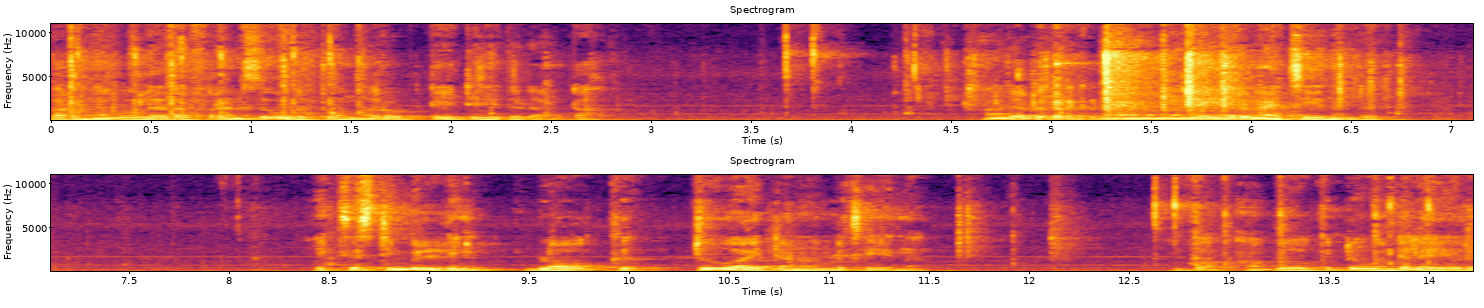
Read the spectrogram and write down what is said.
പറഞ്ഞ പോലെ റെഫറൻസ് കൊടുത്തൊന്ന് റൊട്ടേറ്റ് ചെയ്തിടാം കേട്ടോ അതവിടെ കിടക്കുന്ന ഞാനൊന്ന് ലെയർ മാച്ച് ചെയ്യുന്നുണ്ട്. എക്സിസ്റ്റിംഗ് ബിൽഡിംഗ് ബ്ലോക്ക് ടു ആയിട്ടാണ് നമ്മൾ ചെയ്യുന്നത്. അപ്പോൾ ആ ബ്ലോക്ക് ടുവിന്റെ ലെയർ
